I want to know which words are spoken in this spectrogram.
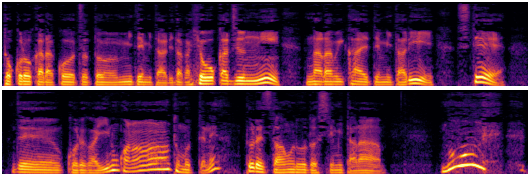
ところからこうちょっと見てみたり、だから評価順に並び替えてみたりして、で、これがいいのかなと思ってね、とりあえずダウンロードしてみたら、なんで、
